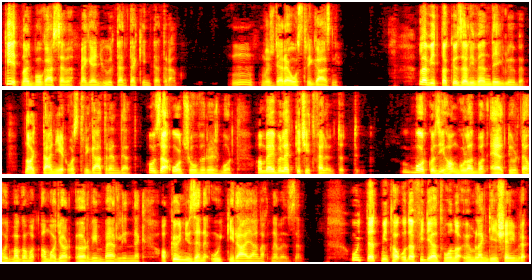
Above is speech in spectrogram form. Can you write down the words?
Két nagy bogár szeme megenyhülten tekintett rám. Hm, most gyere osztrigázni. Levitt a közeli vendéglőbe. Nagy tányér osztrigát rendelt, hozzá olcsó vörösbort, amelyből egy kicsit felöntöttünk. Borkozi hangulatban eltűrte, hogy magamat a magyar Irving Berlinnek, a könnyű zene új királyának nevezzem. Úgy tett, mintha odafigyelt volna ömlengéseimre,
